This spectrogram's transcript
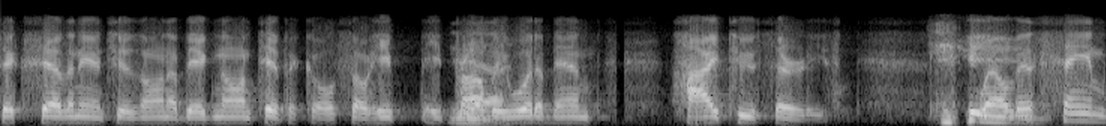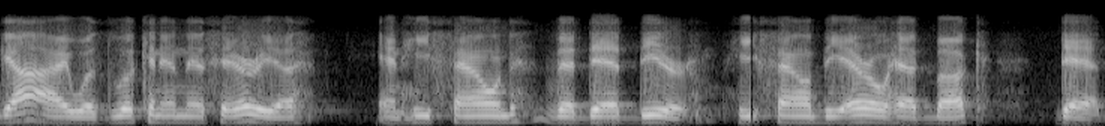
six, seven inches on a big non-typical. So he he probably Yeah. would have been high 230s. Well, this same guy was looking in this area and he found the dead deer. He found the arrowhead buck dead.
